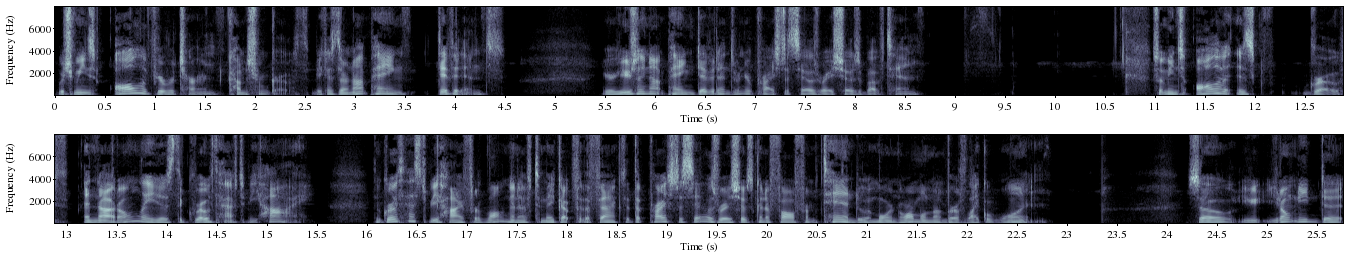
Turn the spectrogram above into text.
which means all of your return comes from growth because they're not paying dividends. You're usually not paying dividends when your price to sales ratio is above 10. So it means all of it is growth. And not only does the growth have to be high, the growth has to be high for long enough to make up for the fact that the price to sales ratio is going to fall from 10 to a more normal number of like 1. So you, you don't need to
